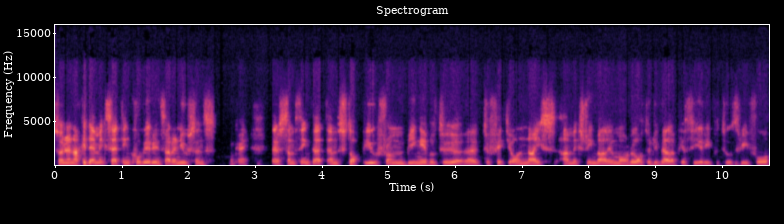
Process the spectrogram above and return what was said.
So in an academic setting, covariates are a nuisance, okay? There's something that um, stop you from being able to uh, to fit your nice um, extreme value model or to develop your theory for two three four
